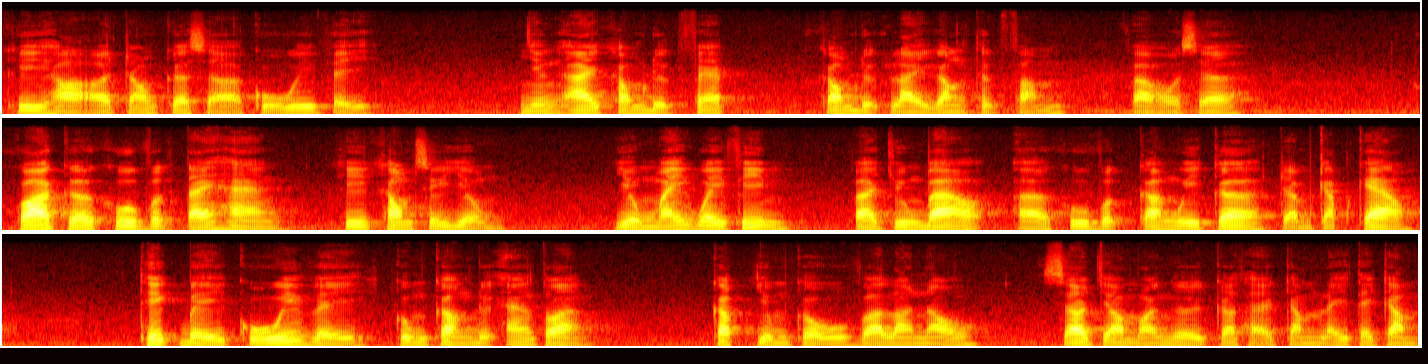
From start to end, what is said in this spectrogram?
khi họ ở trong cơ sở của quý vị. Những ai không được phép, không được lại gần thực phẩm và hồ sơ. Khóa cửa khu vực tải hàng khi không sử dụng. Dùng máy quay phim và chuông báo ở khu vực có nguy cơ trộm cắp cao. Thiết bị của quý vị cũng cần được an toàn. Cất dụng cụ và lò nấu sao cho mọi người có thể cầm lấy tay cầm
